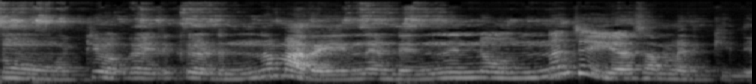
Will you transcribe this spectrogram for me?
നോക്കിയോ അതിൽ കിടന്ന് മറയുന്നുണ്ട്. ഇന്ന് നിന്നെ ഒന്നും ചെയ്യാൻ സമ്മതിക്കില്ല.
